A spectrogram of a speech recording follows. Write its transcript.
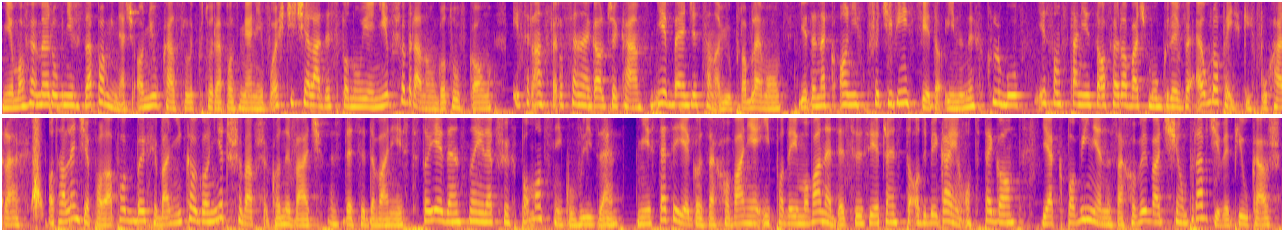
Nie możemy również zapominać o Newcastle, które po zmianie właściciela dysponuje nieprzebraną gotówką i transfer Senegalczyka nie będzie stanowił problemu. Jednak oni w przeciwieństwie do innych klubów nie są w stanie zaoferować mu gry w europejskich pucharach. O talencie Pola Pogby chyba nikogo nie trzeba przekonywać. Zdecydowanie jest to jeden z najlepszych pomocników w lidze. Niestety jego zachowanie i podejmowane decyzje często odbiegają od tego, jak powinien zachowywać się prawdziwy piłkarz.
